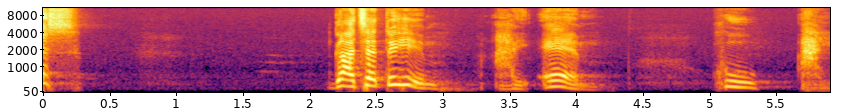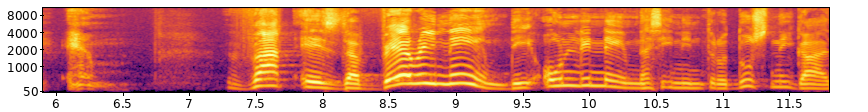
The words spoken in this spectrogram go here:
is. God said to him, I am who I am. That is the very name, the only name na sinintroduce ni God,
